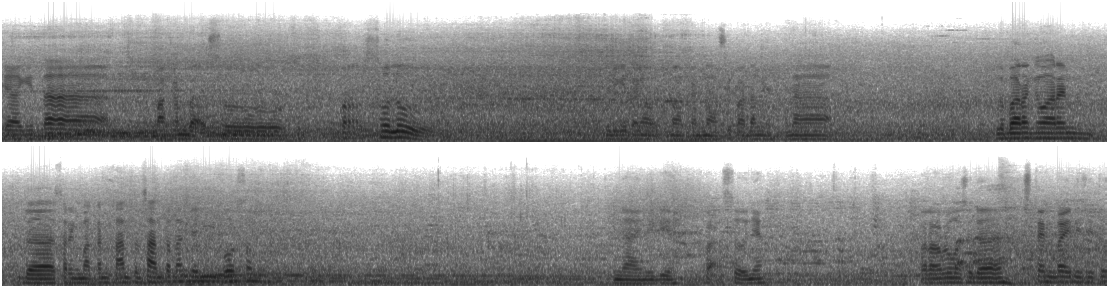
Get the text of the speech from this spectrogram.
Ya kita makan bakso per Solo. Jadi kita nggak makan nasi padang ya. Nah, Lebaran kemarin udah sering makan santan-santanan jadi bosan. Nah ini dia baksonya. Orang rumah sudah standby di situ.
